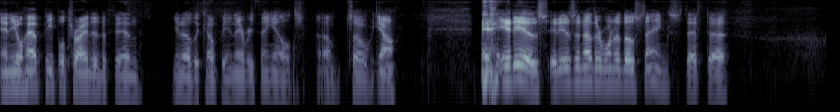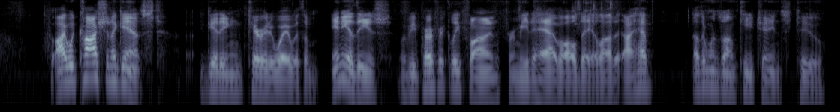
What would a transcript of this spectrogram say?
And you'll have people trying to defend, you know, the company and everything else. Um, so, yeah. it is it is another one of those things that uh, I would caution against getting carried away with them. Any of these would be perfectly fine for me to have all day. A lot of I have other ones on keychains too.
